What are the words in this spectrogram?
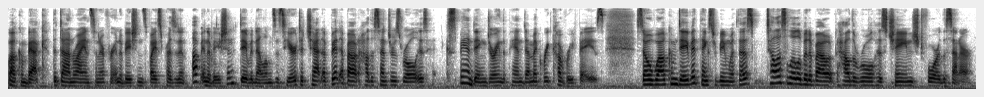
Welcome back. The Don Ryan Center for Innovation's Vice President of Innovation, David Nelems, is here to chat a bit about how the center's role is expanding during the pandemic recovery phase. So, welcome, David. Thanks for being with us. Tell us a little bit about how the role has changed for the center.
